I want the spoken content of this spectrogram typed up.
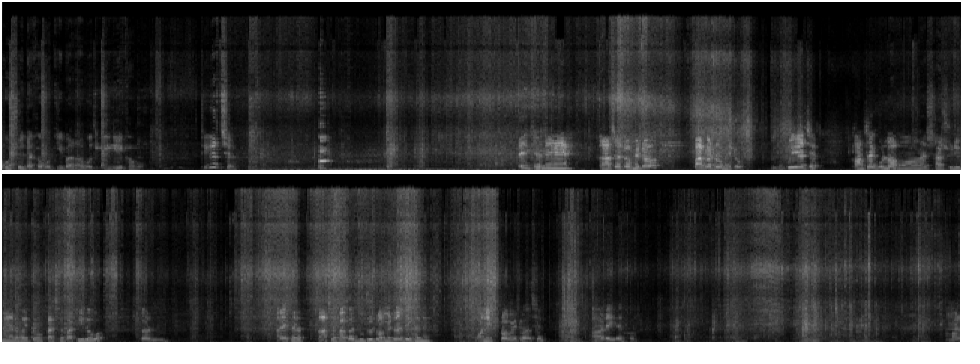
অবশ্যই দেখাবো কি বানাবো, কি দিয়ে খাব। ঠিক আছে? এইখানে কাঁচা টমেটো, পাকা টমেটো দুটোই আছে। কাঁচাগুলো আমার শাশুড়ি মায়ের হয়তো কাছে পাঠিয়ে দেবো। কারণ আর এখানে কাঁচা পাকা দুটো টমেটো আছে, এখানে অনেক টমেটো আছে। আর এই দেখো, আমার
